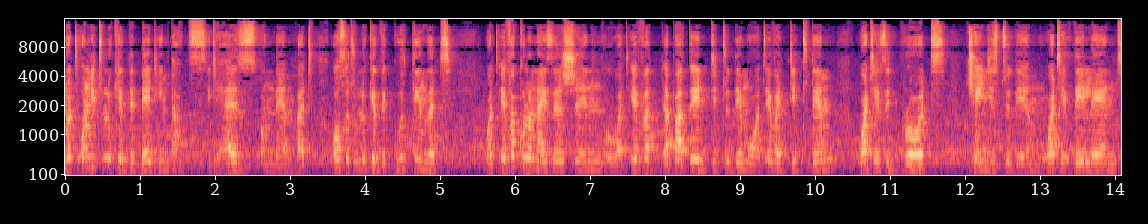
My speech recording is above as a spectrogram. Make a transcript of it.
not only to look at the bad impacts it has on them, but also to look at the good thing that whatever colonization or whatever apartheid did to them or whatever it did to them, what has it brought changes to them, what have they learned?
